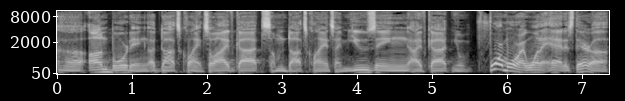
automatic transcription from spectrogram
uh, onboarding a Dots client. So I've got some Dots clients I'm using. I've got you know four more I want to add. Is there a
